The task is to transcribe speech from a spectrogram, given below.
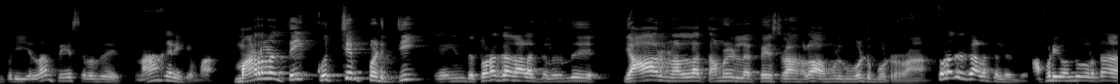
இப்படி எல்லாம் பேசுறது நாகரிகமா? மரணத்தை கொச்சைப்படுத்தி இந்த தொடக்க காலத்துல இருந்து யார் நல்லா தமிழ்ல பேசுறாங்களோ அவங்களுக்கு ஓட்டு போட்டுடுறான். தொடக்க காலத்துல இருந்து அப்படி வந்து ஒரு தான்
